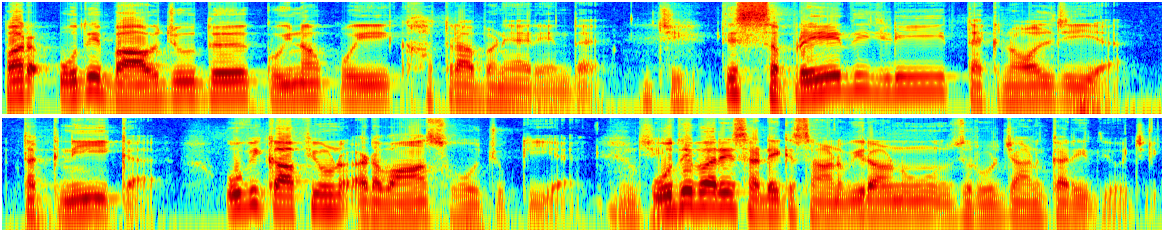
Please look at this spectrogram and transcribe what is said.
ਪਰ ਉਹਦੇ ਬਾਵਜੂਦ ਕੋਈ ਨਾ ਕੋਈ ਖਤਰਾ ਬਣਿਆ ਰਹਿੰਦਾ ਹੈ। ਜੀ। ਤੇ ਸਪਰੇਅ ਦੀ ਜਿਹੜੀ ਟੈਕਨੋਲੋਜੀ ਹੈ ਤਕਨੀਕ ਹੈ ਉਹ ਵੀ ਕਾਫੀ ਹੁਣ ਐਡਵਾਂਸ ਹੋ ਚੁੱਕੀ ਹੈ। ਉਹਦੇ ਬਾਰੇ ਸਾਡੇ ਕਿਸਾਨ ਵੀਰਾਂ ਨੂੰ ਜ਼ਰੂਰ ਜਾਣਕਾਰੀ ਦਿਓ ਜੀ।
